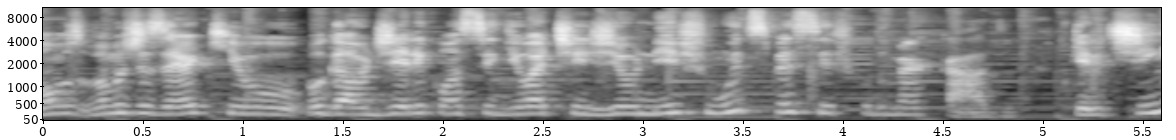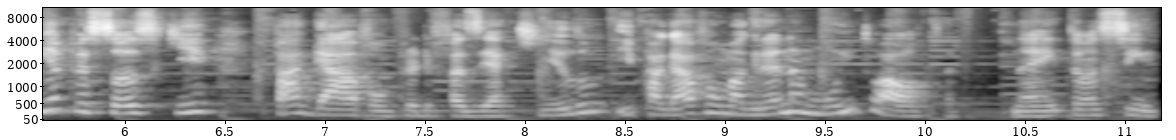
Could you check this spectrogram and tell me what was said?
Vamos, vamos dizer que o, o Gaudí ele conseguiu atingir um nicho muito específico do mercado. Porque ele tinha pessoas que pagavam para ele fazer aquilo e pagavam uma grana muito alta. Né? Então, assim,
